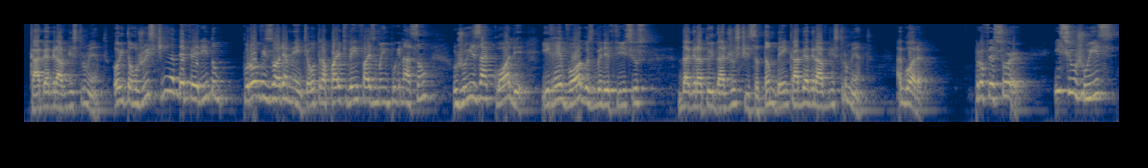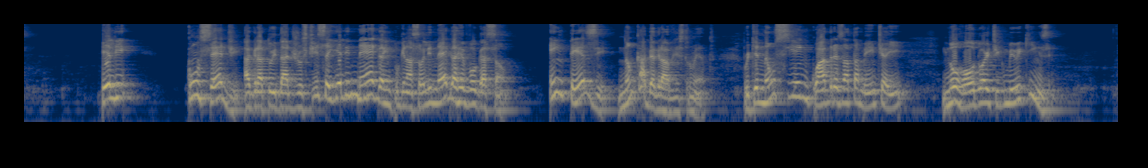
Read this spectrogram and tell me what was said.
cabe agravo de instrumento. Ou então o juiz tinha deferido provisoriamente, a outra parte vem e faz uma impugnação, o juiz acolhe e revoga os benefícios da gratuidade de justiça. Também cabe agravo de instrumento. Agora, Professor, e se o juiz ele concede a gratuidade de justiça e ele nega a impugnação, ele nega a revogação? Em tese, não cabe agravo de instrumento, porque não se enquadra exatamente aí no rol do artigo 1015.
